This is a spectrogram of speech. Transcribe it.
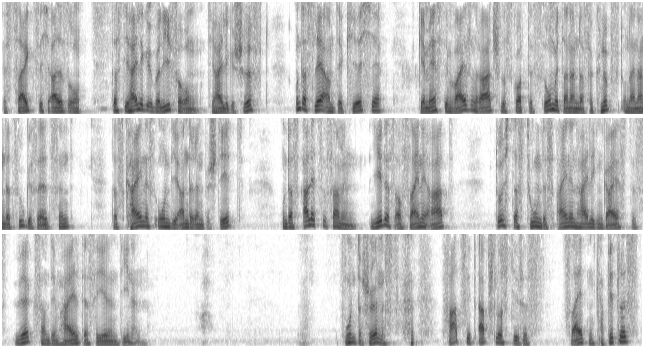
Es zeigt sich also, dass die heilige Überlieferung, die heilige Schrift und das Lehramt der Kirche gemäß dem weisen Ratschluss Gottes so miteinander verknüpft und einander zugesellt sind, dass keines ohne die anderen besteht und dass alle zusammen, jedes auf seine Art, durch das Tun des einen Heiligen Geistes wirksam dem Heil der Seelen dienen. Wunderschönes Fazit, Abschluss dieses zweiten Kapitels,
